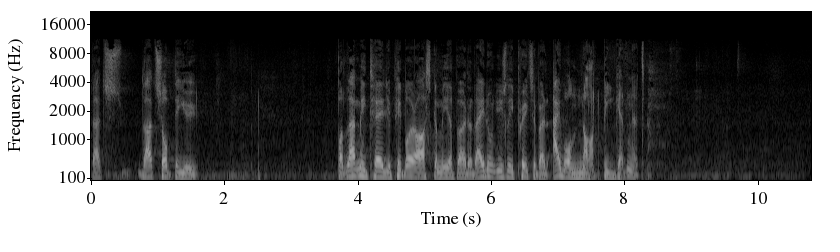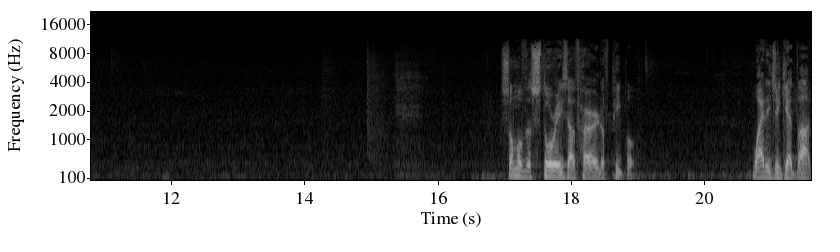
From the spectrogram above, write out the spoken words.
That's, that's up to you. But let me tell you, people are asking me about it. I don't usually preach about it. I will not be getting it. Some of the stories I've heard of people. Why did you get that?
